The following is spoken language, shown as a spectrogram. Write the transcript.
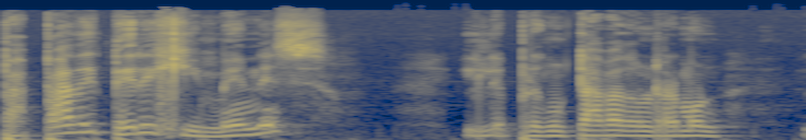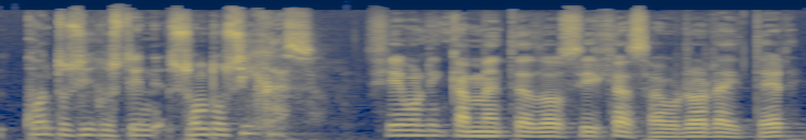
Papá de Tere Jiménez, y le preguntaba a don Ramón, ¿cuántos hijos tiene? Son dos hijas. Sí, únicamente dos hijas, Aurora y Tere.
